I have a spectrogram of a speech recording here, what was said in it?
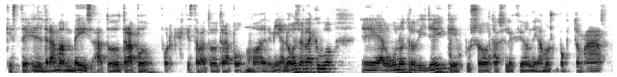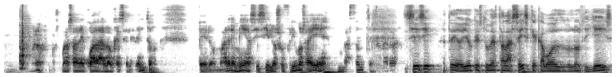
que esté el drum and bass a todo trapo, porque es que estaba todo trapo, madre mía. Luego es verdad que hubo eh, algún otro DJ que puso otra selección, digamos, un poquito más, bueno, pues más adecuada a lo que es el evento. Pero madre mía, sí, sí, lo sufrimos ahí, ¿eh? Bastante, la verdad. Sí, sí, te digo, yo que estuve hasta las 6, que acabó los DJs,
